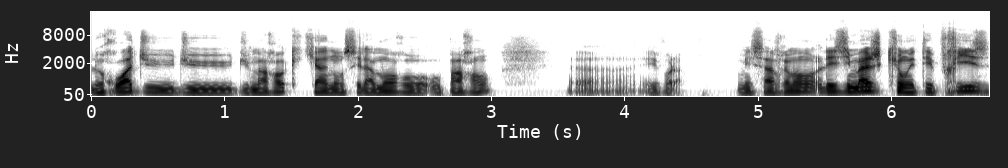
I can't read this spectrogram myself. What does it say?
roi du, Maroc qui a annoncé la mort aux, aux parents. Et voilà. Mais ça a vraiment, les images qui ont été prises,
